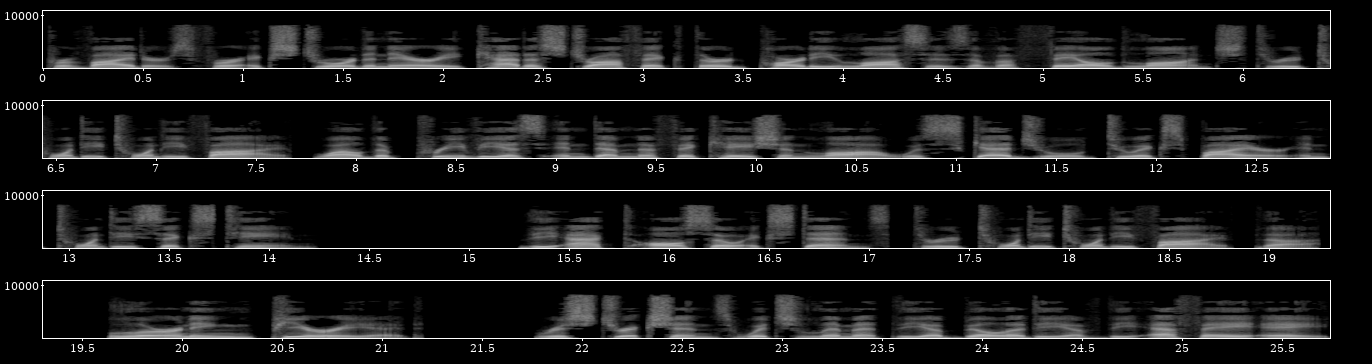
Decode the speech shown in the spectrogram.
providers for extraordinary catastrophic third-party losses of a failed launch through 2025, while the previous indemnification law was scheduled to expire in 2016. The Act also extends, through 2025, the «learning period» Restrictions which limit the ability of the FAA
